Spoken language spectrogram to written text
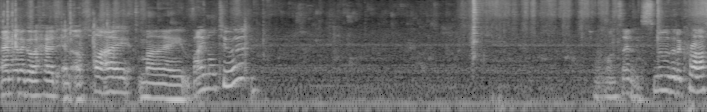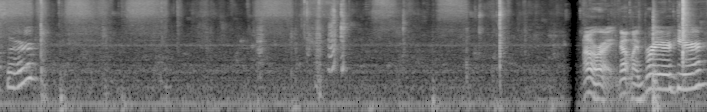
I'm going to go ahead and apply my vinyl to it. On one side and smooth it across there. Alright, got my brayer here.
